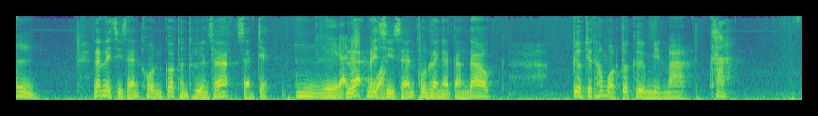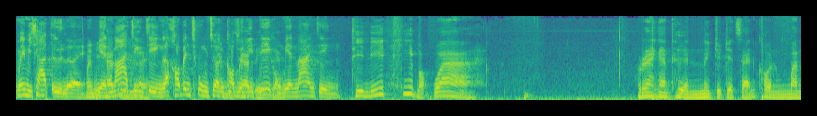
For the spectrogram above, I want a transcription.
อืมและใน4 0 0 0 0 0คนก็เถื่อนๆซะแสนเจ็ดอืมนี่แหละและน่ากในลัว4 0 0 0 0 0คนแรงงานต่างด้าวเกือบจะทั้งหมดก็คือเมียนมาค่ะ ไม่มีชาติอื่นเลยไม่มีเมียนชาติมาอื่นจเลยริง ๆ แล้วเขาเป็นชุมชนไม่มีคอมมูนิตี้ชาติอื่นเลยของเมียนมาจริง ทีนี้ที่บอกว่า แรงงานเถื่อน 1.7 แสนคนมัน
